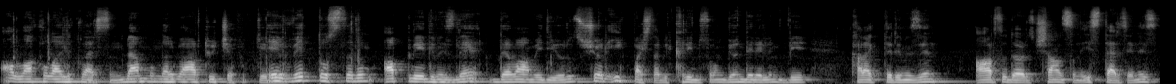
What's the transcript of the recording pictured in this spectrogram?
Allah kolaylık versin. Ben bunları bir artı 3 yapıp geliyorum. Evet dostlarım upgrade'imizle devam ediyoruz. Şöyle ilk başta bir Crimson gönderelim. Bir karakterimizin artı 4 şansını isterseniz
